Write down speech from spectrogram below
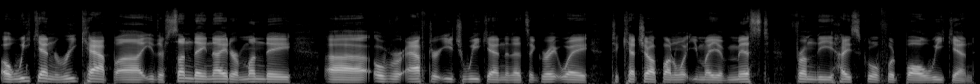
a weekend recap uh, either Sunday night or Monday uh, over after each weekend, and that's a great way to catch up on what you may have missed from the high school football weekend.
